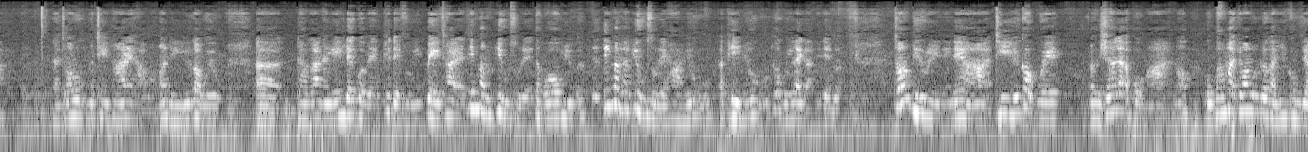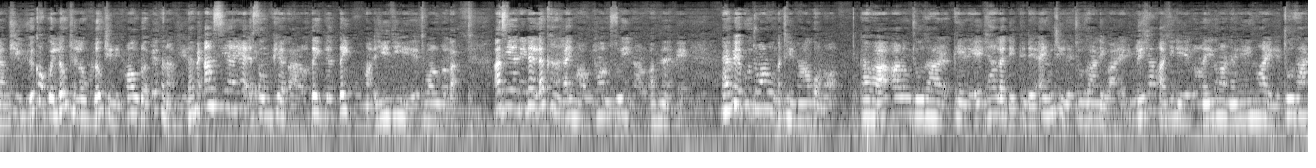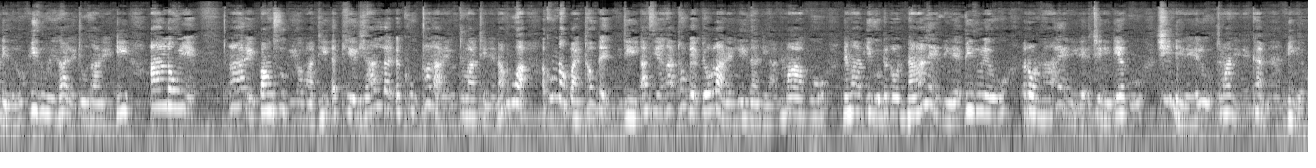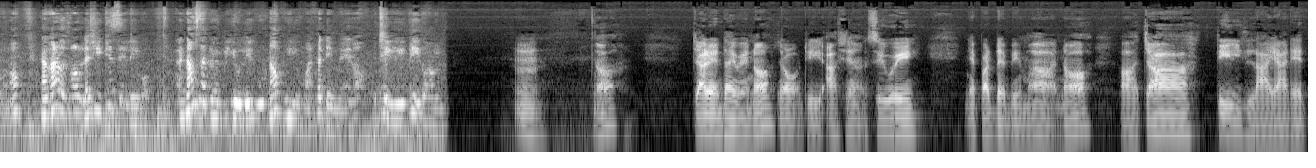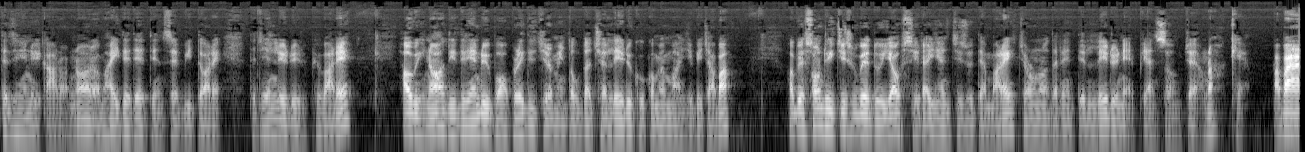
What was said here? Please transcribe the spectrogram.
ကျွန်တော်တို့မထင်ထားတဲ့ဟာပေါ့နော်ဒီရွေးကောက်ပွဲကိုအာဒါကနိုင်ငံရေးလက်ကွက်ပဲဖြစ်တယ်ဆိုပြီးပယ်ထားတယ်အတိမမပြုတ်ဆိုတဲ့သဘောမျိုးအတိမမပြုတ်ဆိုတဲ့ဟာမျိုးကိုအဖြေမျိုးကိုထုတ်ပေးလိုက်တာဖြစ်တယ်လို့ကျွန်တော်ပြည်သူတွေအနေနဲ့ကဒီရွေးကောက်ပွဲ ရလက်အပေါ်မှာနော်ဟိုဘာမှကျွန်တော်တို့ကရင်ခုန်ကြမရှိဘူးရွေးကောက်ပွဲလုပ်ချင်လို့လုပ်ချင်နေကျွန်တော်တို့ပြဿနာမရှိဘူးဒါပေမဲ့အာဆီယံရဲ့အဆုံးဖြတ်ကတော့တိတ်တိတ်ပုံမှာအရေးကြီးတယ်ကျွန်တော်တို့ကအာဆီယံအနေနဲ့လက်ခံလိုက်မှာကိုကျွန်တော်တို့စိုးရင်တာတော့အမှန်ပဲဒါပေမဲ့အခုကျွန်တော်တို့မထင်ထားပေါ့နော်ဒါကအားလုံးစူးစမ်းခဲ့တယ်ရလက်တွေဖြစ်တယ်အင်ဂျီတွေစူးစမ်းနေပါတယ်ဒီလေးရှားမှာရှိနေတဲ့တော်လိုင်းကနိုင်ငံရေးသမားတွေလည်းစူးစမ်းနေတယ်လို့ပြည်သူတွေကလည်းစူးစမ်းနေဒီအားလုံးရဲ့ အားတွေပေါင်းစုပြီးတော့မှဒီအဖြေရလက်တစ်ခုထွက်လာတယ်လို့ကျွန်မထင်တယ်နောက်တစ်ခုကအခုနောက်ပိုင်းထုတ်တဲ့ဒီအာဆီယံကထုတ်တဲ့ပြောလာတဲ့လေးသန်းတွေကမြန်မာကိုမြန်မာပြည်ကိုတော်တော်နားလည်နေတဲ့ပြည်သူတွေကိုတော်တော်နားလည်နေတဲ့အခြေအနေတရက်ကိုရှိနေတယ်လို့ကျွန်မအနေနဲ့ခံမှန်းမိတယ်ပေါ့နော်ဒါကတော့ကျွန်တော်လက်ရှိဖြစ်စဉ်လေးပေါ့နောက်ဆက်တွဲဗီဒီယိုလေးကိုနောက်ဗီဒီယိုမှာတက်တင်မယ်နော်အချိန်လေးပြည့်သွားပြီ อืมเนาะကြားတဲ့အတိုင်းပဲเนาะကျွန်တော်ဒီအာဆီယံအစည်းအဝေးနဲ့ပတ်သက်ပြီးမှเนาะအာကြားတိလာရတဲ့သတင်းတွေကတော့เนาะအမိုက်တဲ့တဲ့တင်ဆက်ပြီးတော့တဲ့သတင်းလေးတွေဖြစ်ပါတယ် ဟုတ်ပြီเนาะဒီသတင်းတွေပေါ်ပရိသတ်ကြည့်ရမယ်တုံသက်ချက်လေးတွေကို comment မှာရေးပေးကြပါဟုတ်ပြီဆုံးထိကြည့်စုပဲသူရောက်စီတိုင်းရန်ကြည့်စုတင်ပါတယ်ကျွန်တော်တို့သတင်းတင်လေးတွေနဲ့ပြန်ဆောင်ကြအောင်เนาะโอเค bye bye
